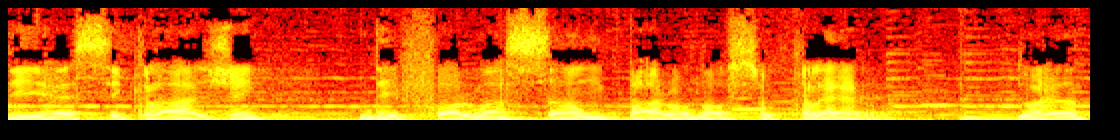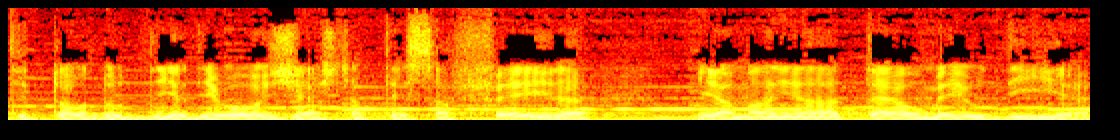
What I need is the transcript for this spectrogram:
de reciclagem de formação para o nosso clero durante todo o dia de hoje, esta terça-feira, e amanhã até o meio-dia.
